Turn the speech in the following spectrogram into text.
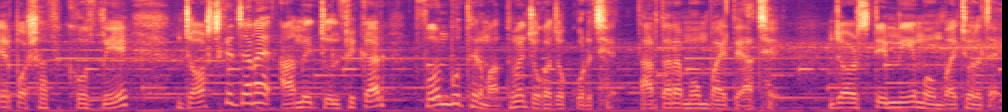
এরপর সাফি খোঁজ নিয়ে জর্জকে জানায় আমির জুলফিকার ফোন বুথের মাধ্যমে যোগাযোগ করেছে, আর তারা মুম্বাইতে আছে। জর্জ টিম নিয়ে মুম্বাই চলে যায়।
